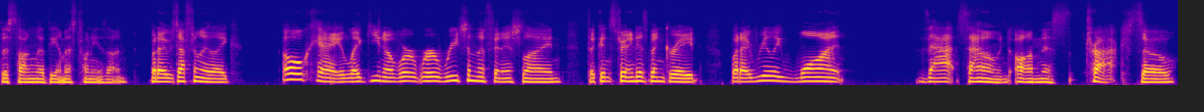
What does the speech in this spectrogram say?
the song that the MS20 is on. But I was definitely like, okay, like, you know, we're we're reaching the finish line. The constraint has been great, but I really want that sound on this track. So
